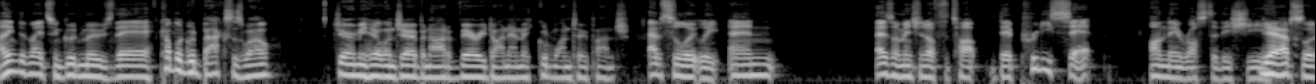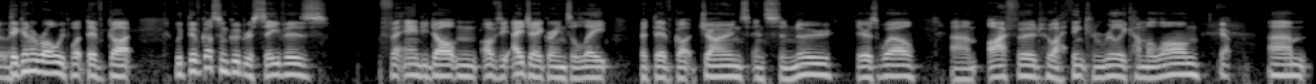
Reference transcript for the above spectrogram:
I think they've made some good moves there. A couple of good backs as well. Jeremy Hill and Gio Bernard are very dynamic, good one-two punch. Absolutely. And as I mentioned off the top, they're pretty set on their roster this year. Yeah, absolutely. They're going to roll with what they've got. Look, they've got some good receivers for Andy Dalton. Obviously, AJ Green's elite, but they've got Jones and Sanu there as well. Um, Eifert, who I think can really come along. Yep. Um,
